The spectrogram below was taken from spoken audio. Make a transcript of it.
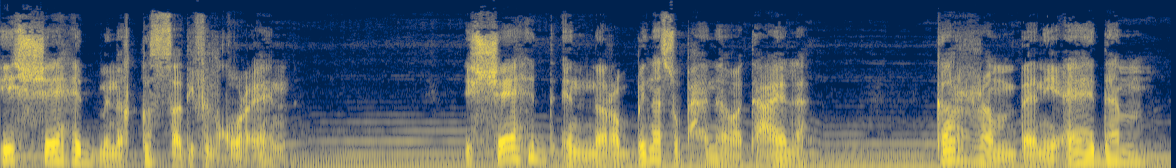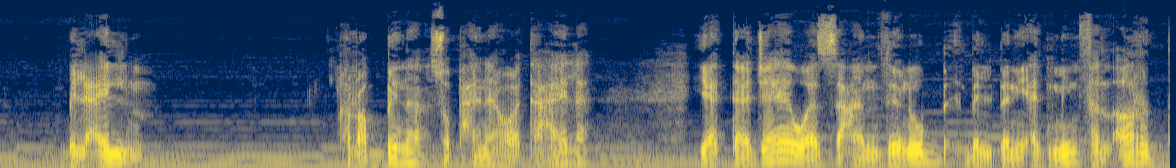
إيه الشاهد من القصة دي في القرآن؟ الشاهد إن ربنا سبحانه وتعالى كرم بني آدم بالعلم ربنا سبحانه وتعالى يتجاوز عن ذنوب بالبني آدمين في الأرض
